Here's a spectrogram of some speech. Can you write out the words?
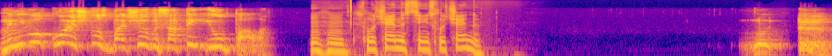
на него кое-что с большой высоты и упало. Угу. Случайности не случайно? Ну,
